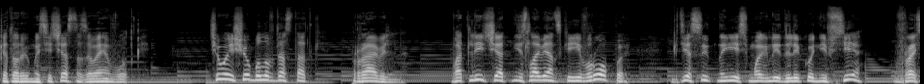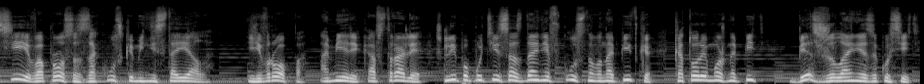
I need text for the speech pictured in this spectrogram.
которое мы сейчас называем водкой. Чего еще было в достатке? Правильно. В отличие от неславянской Европы, где сытно есть могли далеко не все, в России вопроса с закусками не стояло. Европа, Америка, Австралия шли по пути создания вкусного напитка, который можно пить без желания закусить.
